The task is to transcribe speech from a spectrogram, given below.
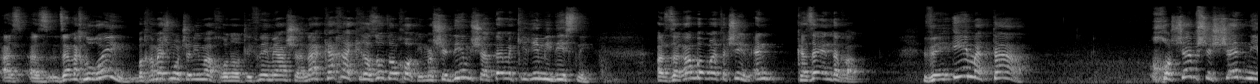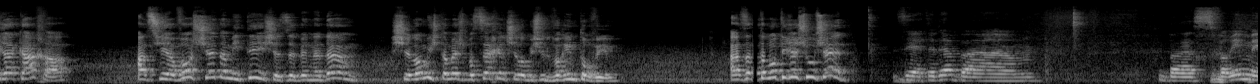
אז, אז זה אנחנו רואים בחמש מאות שנים האחרונות, לפני מאה שנה ככה הכרזות הולכות, עם השדים שאתם מכירים מדיסני. אז הרמב"ם אומר, תקשיב, אין, כזה אין דבר. ואם אתה חושב ששד נראה ככה אז שיבוא שד אמיתי, שזה בן אדם שלא משתמש בשכל שלו בשביל דברים טובים אז אתה לא תראה שהוא שד. זה, אתה יודע, ב... בספרים, אה,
